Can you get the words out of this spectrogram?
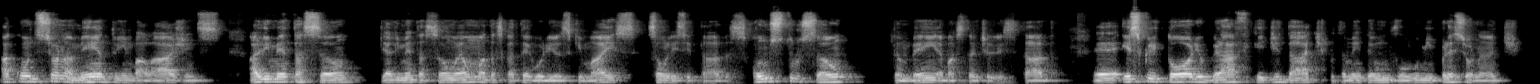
acondicionamento e embalagens, alimentação, e alimentação é uma das categorias que mais são licitadas, construção também é bastante licitado, é, escritório, gráfica e didático também tem um volume impressionante.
